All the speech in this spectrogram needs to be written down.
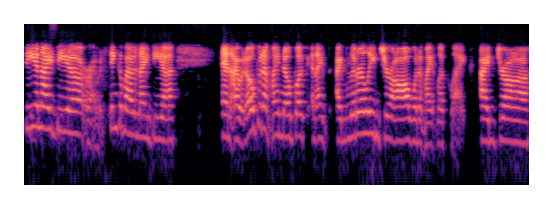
see an idea or I would think about an idea and I would open up my notebook and I I literally draw what it might look like. I'd draw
